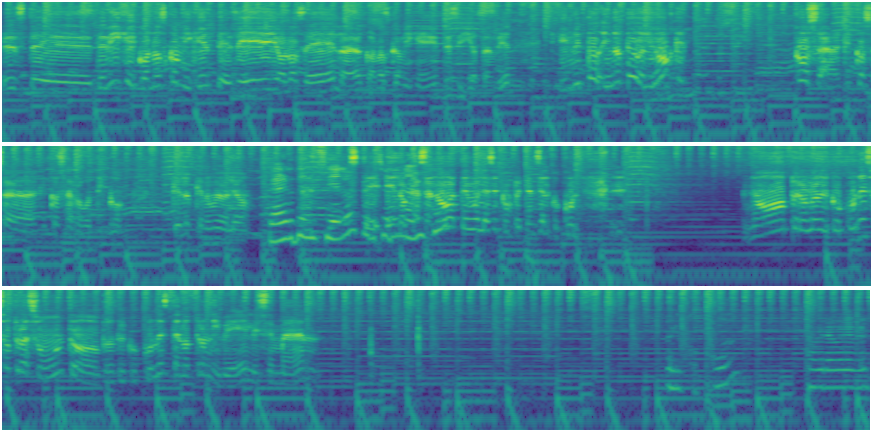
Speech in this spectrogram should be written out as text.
este, te dije, conozco a mi gente, sí, yo lo sé, lo- conozco a mi gente, sí, yo también. ¿Y, neto- ¿y no te dolió? ¿Qué cosa? ¿Qué cosa? ¿Qué cosa, robótico? ¿Qué es lo que no me dolió? Caer del cielo Este, en lo. Casanova te le hace competencia al Cocoon. No, pero lo del Cocoon es otro asunto. Porque el Cocoon está en otro nivel, ese man. ¿El cocún? A ver, a ver, a ver.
